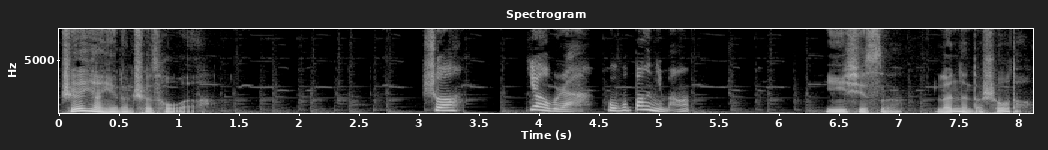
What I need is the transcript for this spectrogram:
这样也能吃醋啊？说，要不然我不帮你忙。伊西斯。冷冷的说道：“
